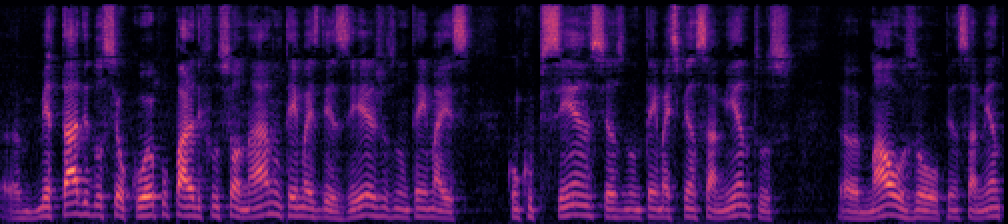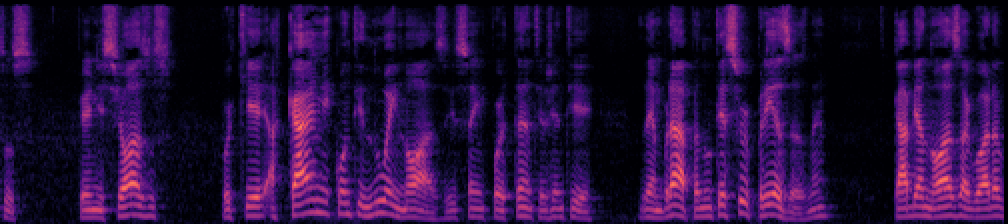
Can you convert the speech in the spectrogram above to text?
ah, metade do seu corpo para de funcionar, não tem mais desejos, não tem mais concupiscências, não tem mais pensamentos uh, maus ou pensamentos perniciosos, porque a carne continua em nós. Isso é importante a gente lembrar para não ter surpresas, né? Cabe a nós agora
